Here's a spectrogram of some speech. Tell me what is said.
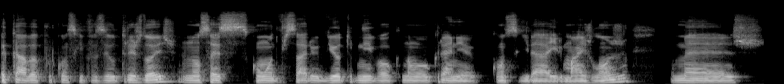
acaba por conseguir fazer o 3-2. Não sei se com um adversário de outro nível que não a Ucrânia conseguirá ir mais longe, mas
